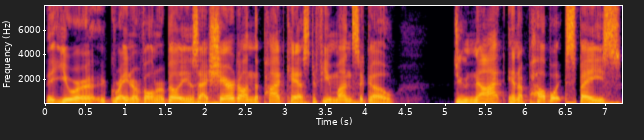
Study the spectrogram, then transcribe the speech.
that you are a greater vulnerability. As I shared on the podcast a few months ago, do not in a public space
